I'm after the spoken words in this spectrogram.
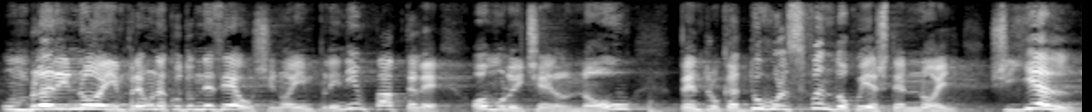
umblării noi împreună cu Dumnezeu și noi împlinim faptele omului cel nou pentru că Duhul Sfânt locuiește în noi și El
